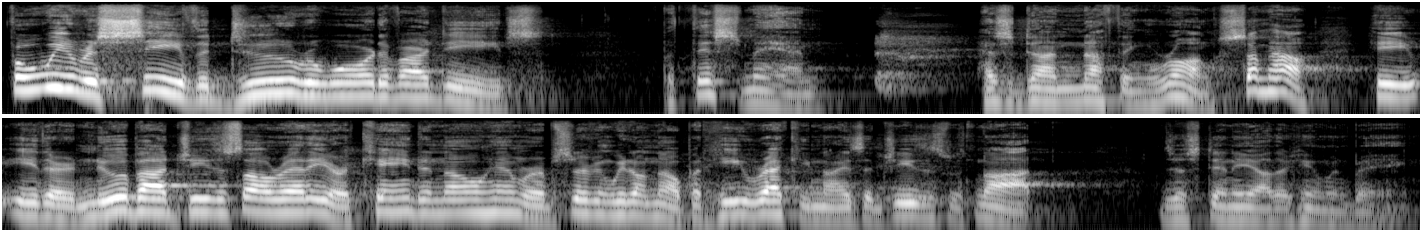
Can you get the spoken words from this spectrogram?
for we receive the due reward of our deeds. But this man has done nothing wrong. Somehow he either knew about Jesus already or came to know him or observing, we don't know, but he recognized that Jesus was not just any other human being.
